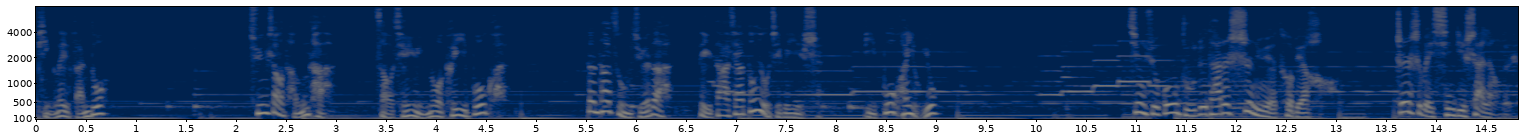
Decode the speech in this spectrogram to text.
品类繁多。君上疼她，早前允诺可以拨款，但她总觉得得大家都有这个意识，比拨款有用。静雪公主对她的侍女也特别好，真是位心地善良的人。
